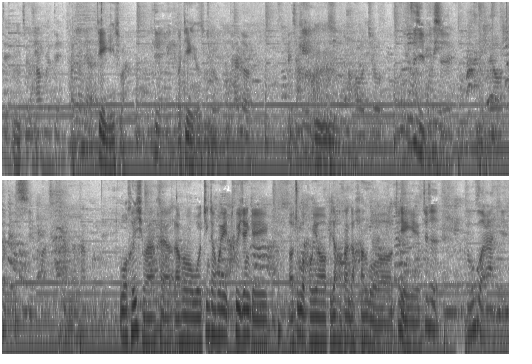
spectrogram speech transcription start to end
电影，就是韩国电影电影是吧？电影，呃，电影，就嗯拍的非常好，嗯嗯嗯然后就自己平时有没有特别喜欢看的韩国电影？我很喜欢看，然后我经常会推荐给呃中国朋友比较好看的韩国电影。就是如果让你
